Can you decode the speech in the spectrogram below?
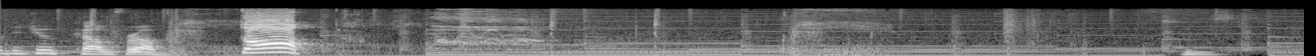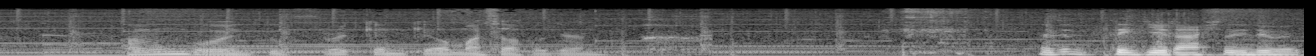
Where did you come from? Stop! I'm going to freaking kill myself again. I didn't think you'd actually do it.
